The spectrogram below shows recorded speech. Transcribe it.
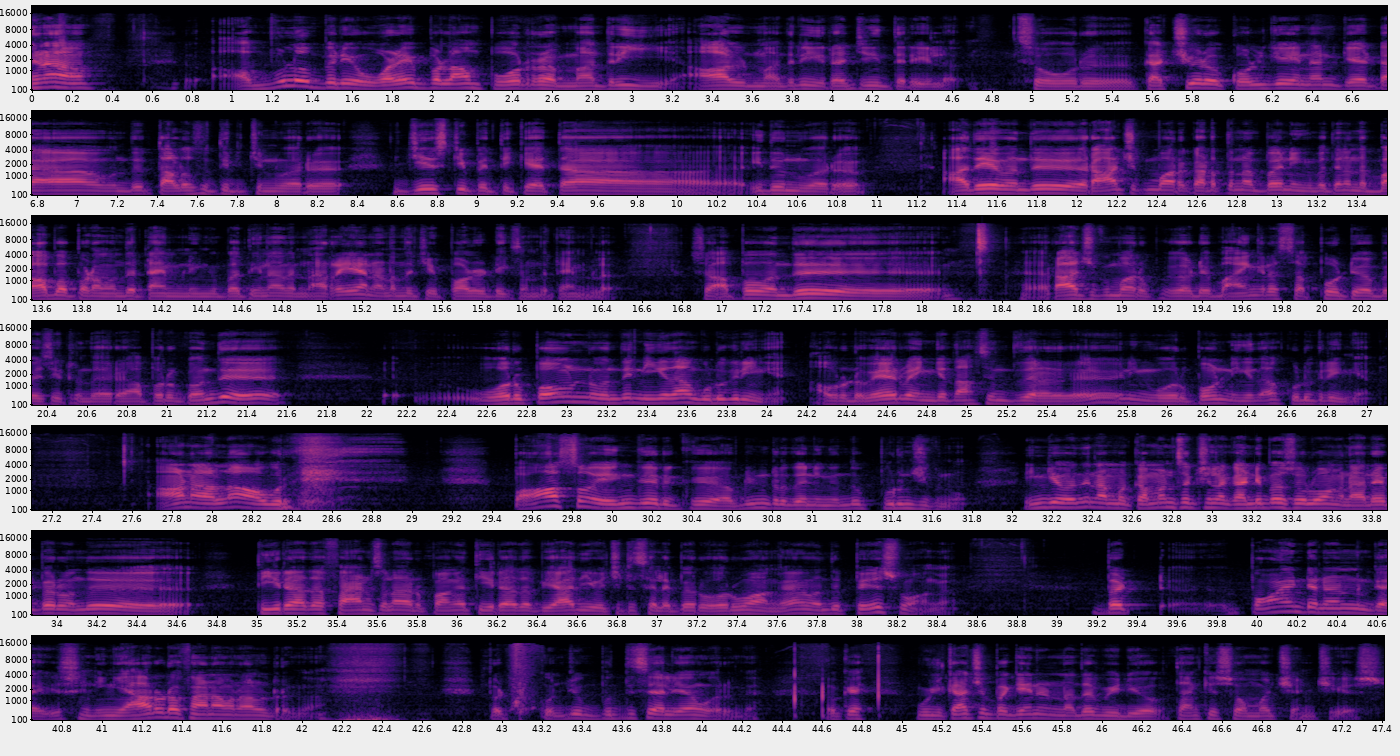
ஏன்னா அவ்வளோ பெரிய உழைப்பெல்லாம் போடுற மாதிரி ஆள் மாதிரி ரஜினி தெரியல. ஸோ ஒரு கட்சியோட கொள்கை என்னன்னு கேட்டால் வந்து தலை சுற்றிடுச்சுன்னு வரு ஜிஎஸ்டி பற்றி கேட்டால் இதுன்னு வரும் அதே வந்து ராஜ்குமார் கடத்தினப்போ நீங்கள் பார்த்தீங்கன்னா அந்த பாபா படம் வந்த டைம் நீங்கள் பார்த்தீங்கன்னா அது நிறையா நடந்துச்சு பாலிடிக்ஸ் அந்த டைமில் ஸோ அப்போ வந்து ராஜ்குமாருக்கு அப்படியே பயங்கர சப்போர்ட்டிவாக பேசிகிட்டு இருந்தார். அப்புறம் வந்து ஒரு பவுன் வந்து நீங்கள் தான் கொடுக்குறீங்க. அவரோட வேர்வை இங்கே தான் சிந்துறாரு. நீங்கள் ஒரு பவுன் நீங்கள் தான் கொடுக்குறீங்க. ஆனாலும் அவருக்கு பாசம் எங்கே இருக்குது அப்படின்றத நீங்கள் வந்து புரிஞ்சுக்கணும். இங்கே வந்து நம்ம கமெண்ட் செக்ஷனில் கண்டிப்பாக சொல்லுவாங்க. நிறைய பேர் வந்து தீராத ஃபேன்ஸ்லாம் இருப்பாங்க தீராத வியாதி வச்சுட்டு சில பேர் வருவாங்க வந்து பேசுவாங்க. பட் பாயிண்ட் என்னன்னு கைஸ் நீங்கள் யாரோட ஃபேனாக வேணாலும் இருங்க. பட் கொஞ்சம் புத்திசாலியாகவும் வருங்க ஓகே உங்களுக்கு catch up again another video thank you so much and cheers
